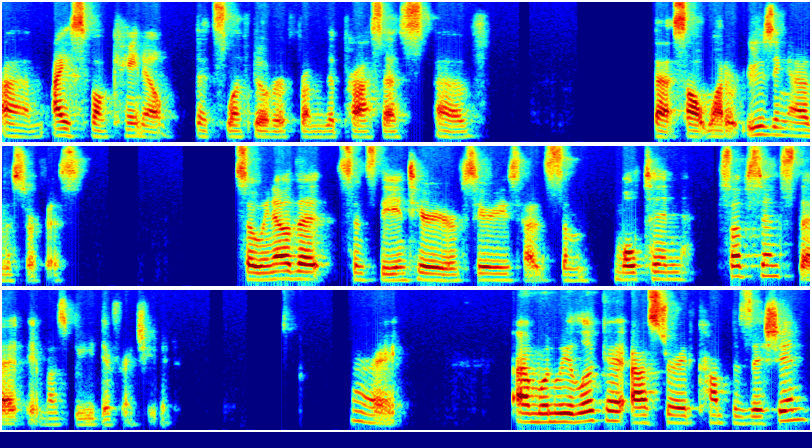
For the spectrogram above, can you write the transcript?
um, ice volcano that's left over from the process of that salt water oozing out of the surface. So we know that since the interior of Ceres has some molten substance that it must be differentiated. All right. Um, when we look at asteroid composition,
